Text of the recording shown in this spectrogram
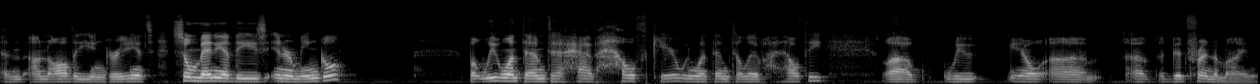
and on all the ingredients. So many of these intermingle, but we want them to have health care. We want them to live healthy. Uh, we, you know, um, a, a good friend of mine,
